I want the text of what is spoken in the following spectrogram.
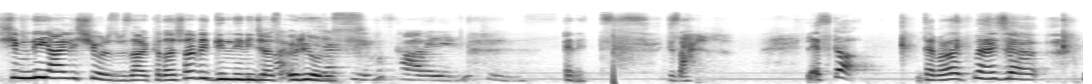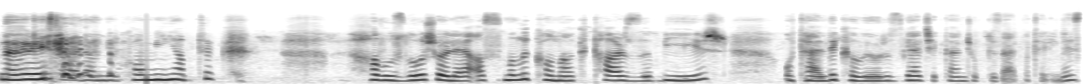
Şimdi yerleşiyoruz biz arkadaşlar ve dinleneceğiz. Ölüyoruz. Suyumuz, kahvelerimiz, çayımız. Evet. Güzel. Let's go. Devam etmeyeceğim. Nereden bir kombin yaptık. Havuzlu şöyle asmalı konak tarzı bir otelde kalıyoruz. Gerçekten çok güzel otelimiz.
